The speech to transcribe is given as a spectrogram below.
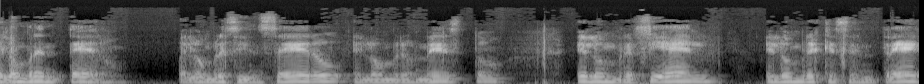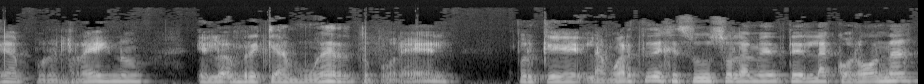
el hombre entero, el hombre sincero, el hombre honesto, el hombre fiel, el hombre que se entrega por el reino, el hombre que ha muerto por él, porque la muerte de Jesús solamente es la corona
